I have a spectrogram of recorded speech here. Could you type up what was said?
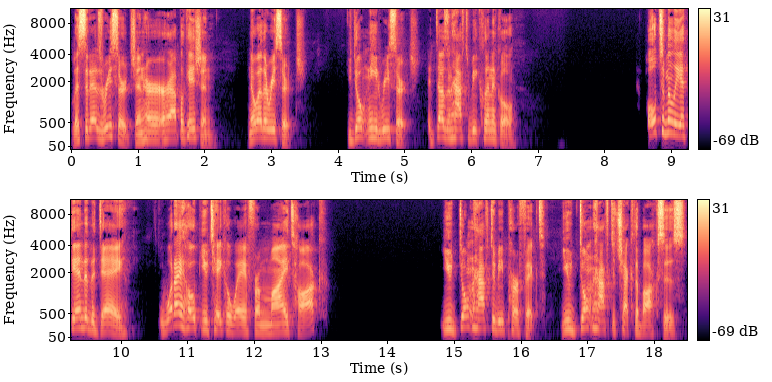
listed as research in her, her application. No other research. You don't need research. It doesn't have to be clinical. Ultimately, at the end of the day, what I hope you take away from my talk, you don't have to be perfect. You don't have to check the boxes.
